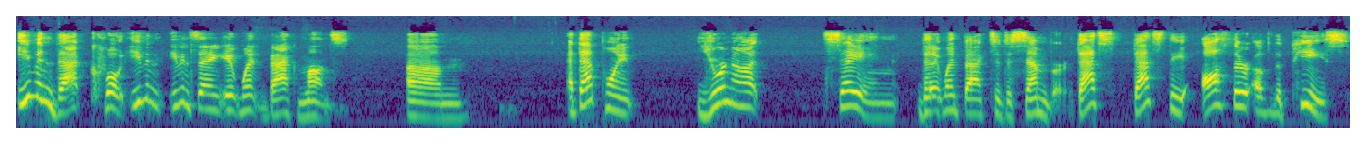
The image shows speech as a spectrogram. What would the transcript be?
even that quote, even even saying it went back months, um, at that point, you're not saying that it went back to December. That's that's the author of the piece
